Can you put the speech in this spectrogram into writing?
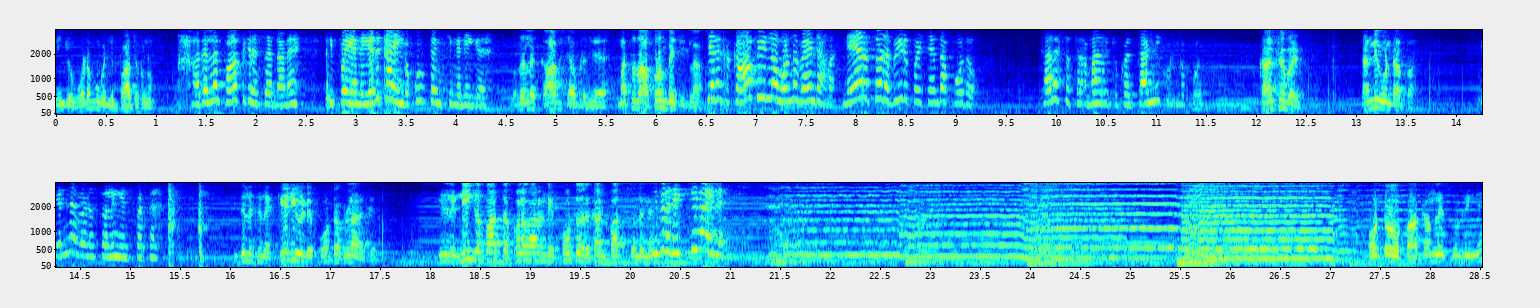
நீங்க உடம்பு கொஞ்சம் பாத்துக்கணும். அதெல்லாம் பாத்துக்கிறேன் சார் நானு. இப்ப என்ன எதுக்கா இங்க கூப்பிட்டு நீங்க? முதல்ல காபி சாப்பிடுங்க மத்தத அப்புறம் பேசிக்கலாம். எனக்கு காஃபி எல்லாம் ஒண்ணு வேண்டாம். நேரத்தோட வீடு போய் சேர்ந்தா போதும். தலை சுத்துற மாதிரி இருக்கு கொஞ்சம் தண்ணி கொடுங்க போதும். கான்ஸ்டபிள் தண்ணி கொண்டாப்பா. என்ன வேணும் சொல்லுங்க இன்ஸ்பெக்டர். இதுல சில கேடியோட போட்டோக்கெல்லாம் இருக்கு. இதுல நீங்க பார்த்த கொலகாரனுடைய போட்டோ இருக்கான்னு பார்த்து சொல்லுங்க. இதுல நிச்சயமா இல்ல. போட்டோவை பார்க்காமலே சொல்றீங்க?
